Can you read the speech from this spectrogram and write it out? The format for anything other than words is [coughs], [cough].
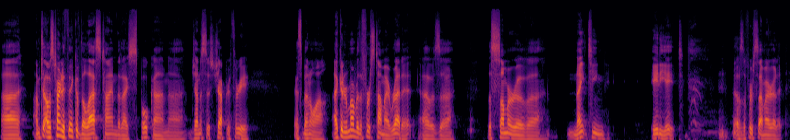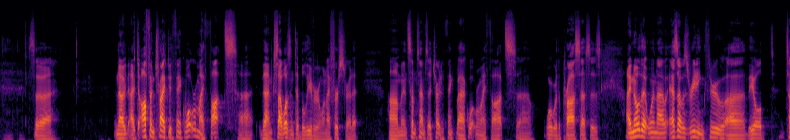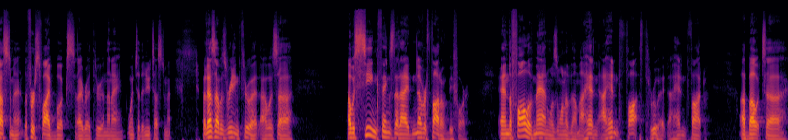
Uh, t- I was trying to think of the last time that I spoke on uh, Genesis chapter 3. It's been a while. I can remember the first time I read it. I was uh, the summer of 1988. Uh, [laughs] that was the first time I read it. So, uh, now I often try to think, what were my thoughts uh, then? Because I wasn't a believer when I first read it. Um, and sometimes I try to think back, what were my thoughts? what were the processes? I know that when I, as I was reading through uh, the Old Testament, the first five books I read through, and then I went to the New Testament. But as I was reading through it, I was, uh, I was seeing things that I had never thought of before, and the fall of man was one of them. I hadn't, I hadn't thought through it. I hadn't thought about uh,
